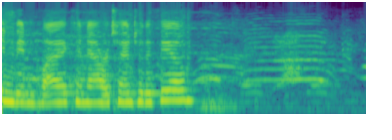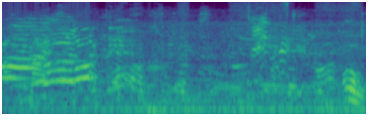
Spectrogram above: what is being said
Sin bin player can now return to the field. Oh.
